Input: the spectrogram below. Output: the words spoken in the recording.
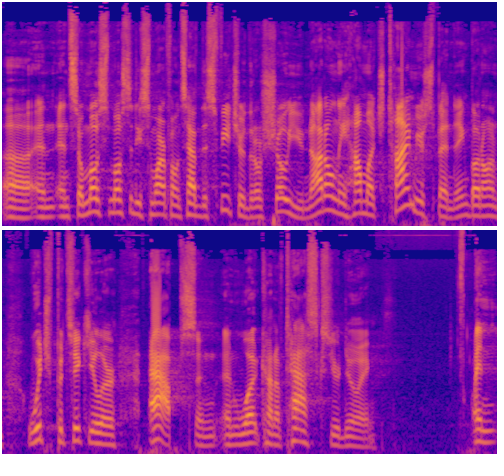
Uh, and, and so most, most of these smartphones have this feature that'll show you not only how much time you're spending, but on which particular apps and, and what kind of tasks you're doing. And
